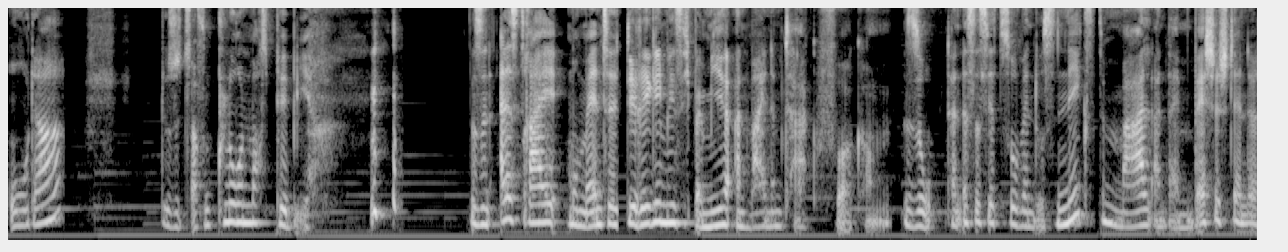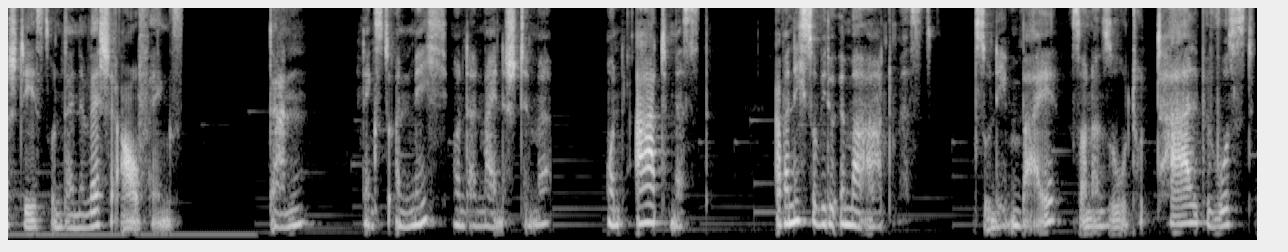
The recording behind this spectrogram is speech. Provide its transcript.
Oder du sitzt auf dem Klo und machst Pipi. Das sind alles drei Momente, die regelmäßig bei mir an meinem Tag vorkommen. So, dann ist es jetzt so, wenn du das nächste Mal an deinem Wäscheständer stehst und deine Wäsche aufhängst, dann denkst du an mich und an meine Stimme und atmest, aber nicht so wie du immer atmest, so nebenbei, sondern so total bewusst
